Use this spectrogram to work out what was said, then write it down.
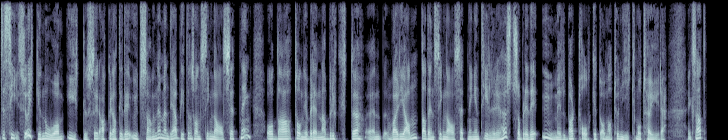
det, sies jo ikke noe om ytelser akkurat i det utsagnet, men det er blitt en sånn signalsetning, og da Tonje Brenna brukte en variant av den signalsetningen tidligere i høst, så ble det umiddelbart tolket om at hun gikk mot høyre. Ikke sant?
